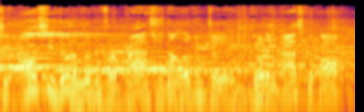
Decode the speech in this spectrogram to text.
she, all she's doing is looking for a pass. She's not looking to go to the basket at all.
